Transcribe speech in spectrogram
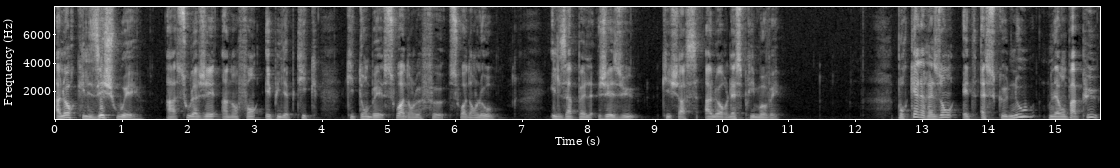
Alors qu'ils échouaient à soulager un enfant épileptique qui tombait soit dans le feu, soit dans l'eau, ils appellent Jésus qui chasse alors l'esprit mauvais. Pour quelle raison est-ce que nous, nous n'avons pas pu,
